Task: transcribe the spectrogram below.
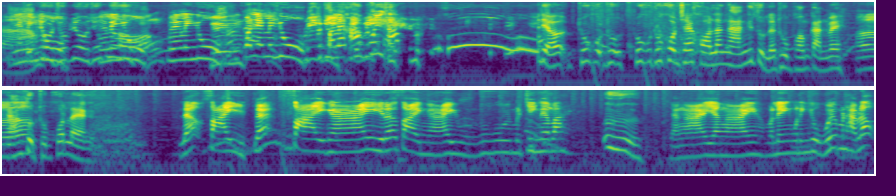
สามยังเล็งอยู่ชุบอยู่ชุบยังอเล็งอยู่ยู่มันยังเล็งอยู่หนึ่งมันยังเล็งอยู่ไปแล้วครับวิ่งครับ เดี๋ยวทุกทุกทุกทุกคนใช้คอนแล้วง้างที่สุดแล้วทุบพร้อมกันเว้ยเออ ง้างสุดทุบโคตรแรงอะแล้วใส่และใส่ไงแล้วใส่ไงอุ้ยมันจริงได้ปะเออยังไงยังไงมันเล็งมันเล็งอยู่เฮ้ยมันหายไปแล้ว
